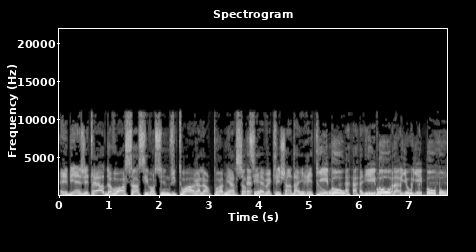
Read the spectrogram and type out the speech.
Eh bien, j'ai très hâte de voir ça s'ils vont signer une victoire à leur première sortie avec les chandails rétro. Il est beau. Il est beau, Mario. Il est beau, beau.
